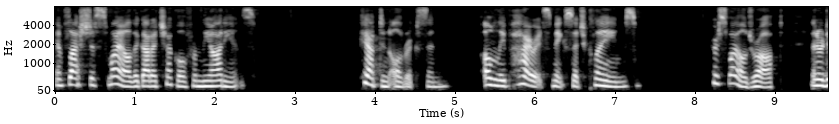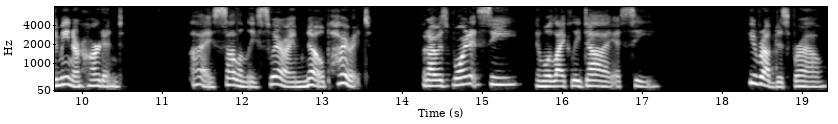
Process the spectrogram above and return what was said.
and flashed a smile that got a chuckle from the audience. Captain Ulrichsen, only pirates make such claims. Her smile dropped, and her demeanor hardened. I solemnly swear I am no pirate, but I was born at sea and will likely die at sea. He rubbed his brow.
